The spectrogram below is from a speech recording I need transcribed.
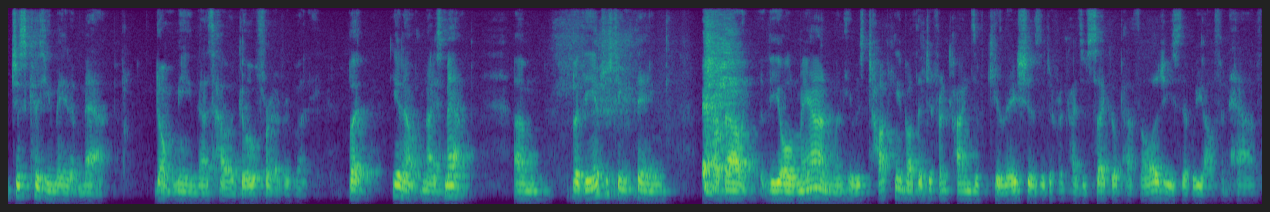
just because you made a map, don't mean that's how it go for everybody. But, you know, nice map. Um, but the interesting thing about the old man when he was talking about the different kinds of kileshas, the different kinds of psychopathologies that we often have.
